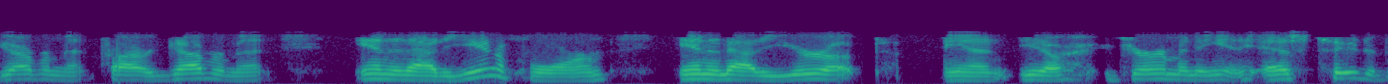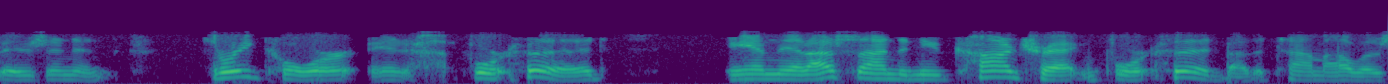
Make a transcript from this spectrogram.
government, prior government, in and out of uniform, in and out of Europe, and you know Germany and S two division and three corps in Fort Hood, and then I signed a new contract in Fort Hood by the time I was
